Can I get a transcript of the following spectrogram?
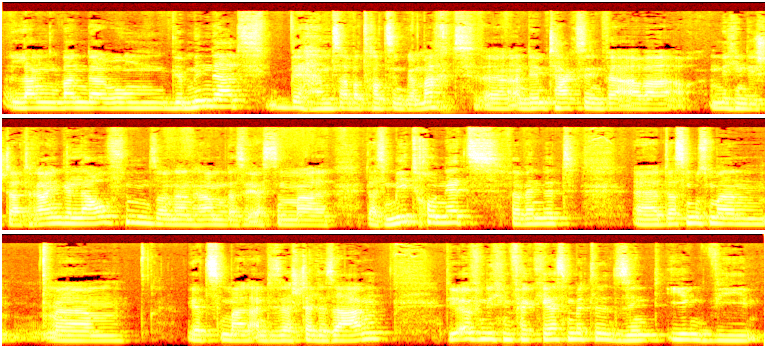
langen Wanderungen gemindert. Wir haben es aber trotzdem gemacht. Äh, an dem Tag sind wir aber nicht in die Stadt reingelaufen, sondern haben das erste Mal das Metronetz verwendet. Äh, das muss man ähm, jetzt mal an dieser Stelle sagen. Die öffentlichen Verkehrsmittel sind irgendwie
